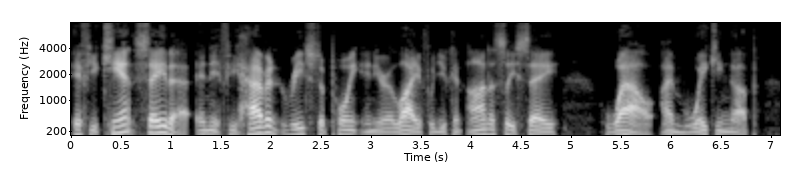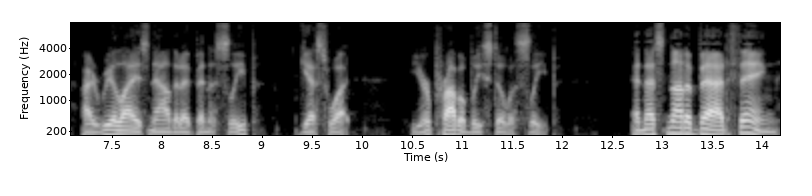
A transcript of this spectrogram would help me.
If you can't say that, and if you haven't reached a point in your life when you can honestly say, wow, I'm waking up. I realize now that I've been asleep. Guess what? You're probably still asleep. And that's not a bad thing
